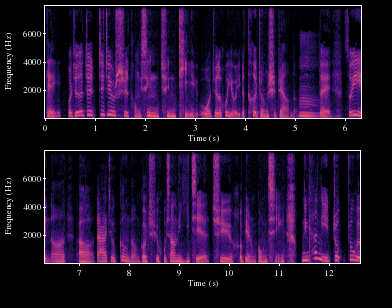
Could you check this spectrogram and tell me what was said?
gay，我觉得这这就是同性群体，我觉得会有一个特征是这样的，嗯，对，所以呢，呃，大家就更能够去互相理解，去和别人共情。你看你周周围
